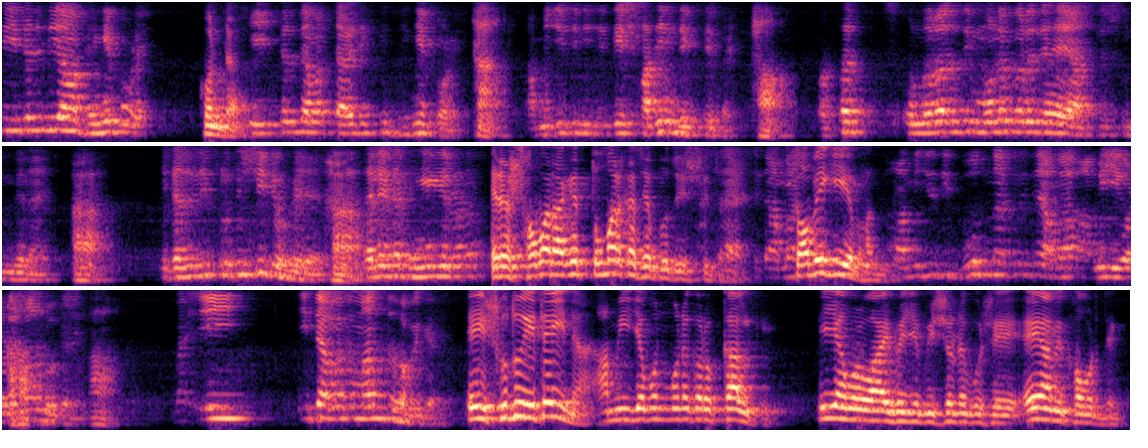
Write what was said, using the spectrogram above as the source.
এটা যদি আমার ভেঙে পড়ে কোনটা? এইটা যদি আমার চারিদিক থেকে ভেঙে পড়ে হ্যাঁ। আমি যদি নিজেকে স্বাধীন দেখতে পাই হ্যাঁ। অর্থাৎ অন্যরা যদি মনে করে যে হ্যাঁ আসলে শুনবে না। হ্যাঁ। এটা যদি প্রতিষ্ঠিত হয়ে যায় হ্যাঁ। তাহলে এটা ভেঙে গেল না? এটা সবার আগে তোমার কাছে প্রতিষ্ঠিত। হ্যাঁ তবে গিয়ে ভাঙবে। আমি যদি বোধ না করি যে আমি এই অর্ডার মানবো কেন? হ্যাঁ। এই এটা আমাকে মানতে হবে কেন? এই শুধু এটাই না আমি যেমন মনে করো কালকে এই আমার ওয়াইফ যে মিশনে বসে এই আমি খবর দেখব।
